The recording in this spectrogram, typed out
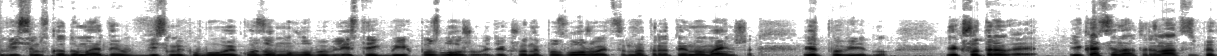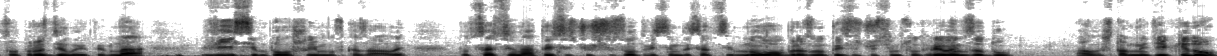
8 складометрів в 8-кубовий кузов могло би влізти, якби їх позложувати. Якщо не позложувати, це на третину менше. Відповідно, якщо яка ціна? 13 500 розділити на 8 того, що йому сказали, то це ціна 1687. Ну, образно 1700 гривень за дуб. Але ж там не тільки дуб.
